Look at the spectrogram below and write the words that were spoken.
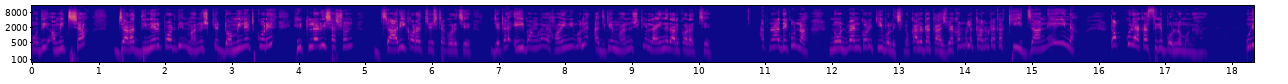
মোদি, অমিত শাহ, যারা দিনের পর দিন মানুষকে ডমিনেট করে হিটলারি শাসন জারি করার চেষ্টা করেছে, যেটা এই বাংলায় হয়নি বলে আজকে মানুষকে লাইনে দাঁড় করাচ্ছে। আপনারা দেখুন না, নোট ব্যান করে কি বলেছিল? কালো টাকা আসবে। এখন বলে কালো টাকা কি? জানেই না। টপ করে আকাশ থেকে পড়ল মনে হয়। উনি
